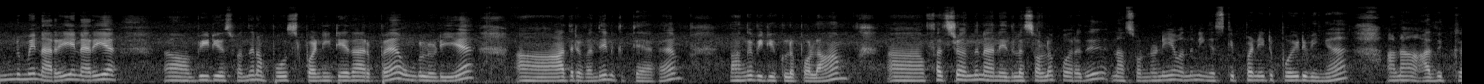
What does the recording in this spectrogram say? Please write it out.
இன்னுமே நிறைய நிறைய வீடியோஸ் வந்து நான் போஸ்ட் பண்ணிகிட்டே தான் இருப்பேன். உங்களுடைய ஆதரவு வந்து எனக்கு தேவை. வாங்க வீடியோக்குள்ளே போகலாம் ஃபஸ்ட்டு வந்து நான் இதில் சொல்ல போகிறது நான் சொன்னோன்னே வந்து நீங்கள் ஸ்கிப் பண்ணிவிட்டு போயிடுவீங்க. ஆனால் அதுக்கு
